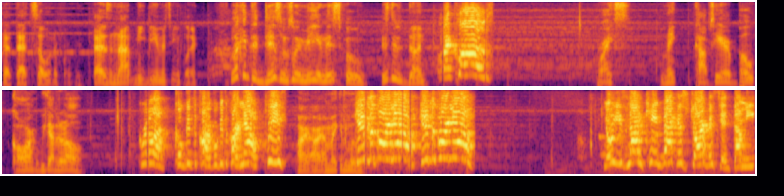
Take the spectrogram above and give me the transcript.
That that's so inappropriate. That is not me being a team player. Look at the distance between me and this fool. This dude's done. We're close! Bryce, make cops here, boat, car. We got it all. Gorilla, go get the car. Go get the car now, please. All right, all right. I'm making a move. Get in the car No, he's not. He came back as Jarvis, you dummy.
